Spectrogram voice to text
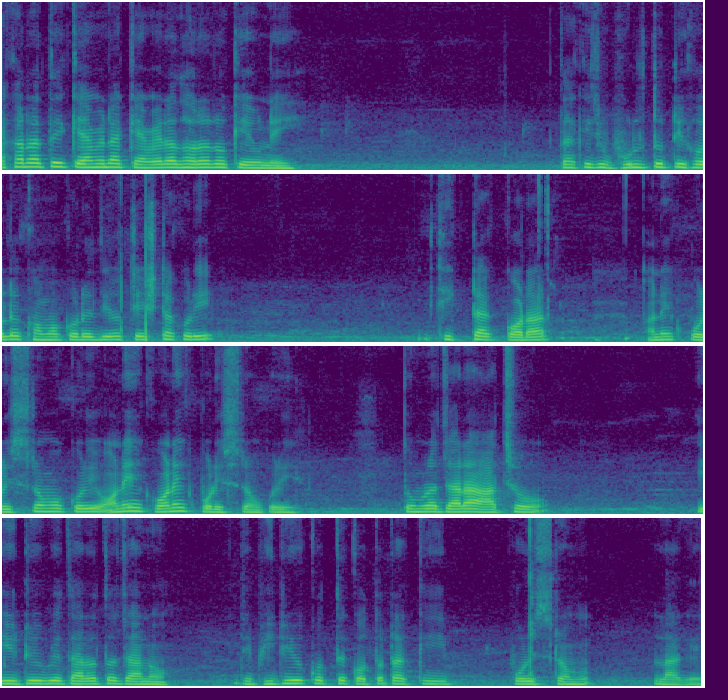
একা রাতে ক্যামেরা ক্যামেরা ধরারও কেউ নেই। তা কিছু ভুল ত্রুটি হলে ক্ষমা করে দিও। চেষ্টা করি ঠিকঠাক করার অনেক পরিশ্রমও করি, অনেক অনেক পরিশ্রম করি। তোমরা যারা আছো ইউটিউবে তারা তো জানো যে ভিডিও করতে কতটা কি পরিশ্রম লাগে।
